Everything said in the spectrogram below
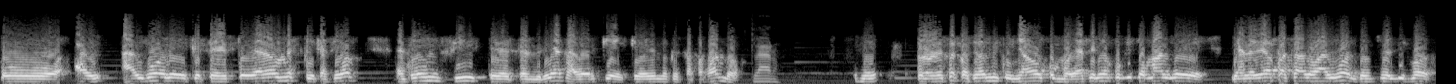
o al- algo de que te pudiera dar una explicación, entonces sí te tendrías a ver qué, qué es lo que está pasando. Claro. Sí, Pero en esta ocasión mi cuñado, como ya tenía un poquito más de, ya le había pasado algo, entonces él dijo,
